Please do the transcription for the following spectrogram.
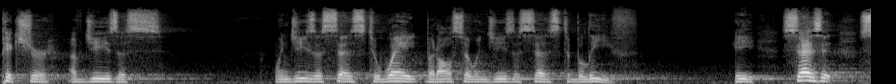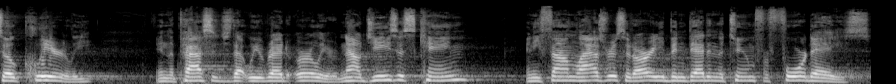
picture of Jesus when Jesus says to wait, but also when Jesus says to believe. He says it so clearly in the passage that we read earlier. Now, Jesus came and he found Lazarus had already been dead in the tomb for four days.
